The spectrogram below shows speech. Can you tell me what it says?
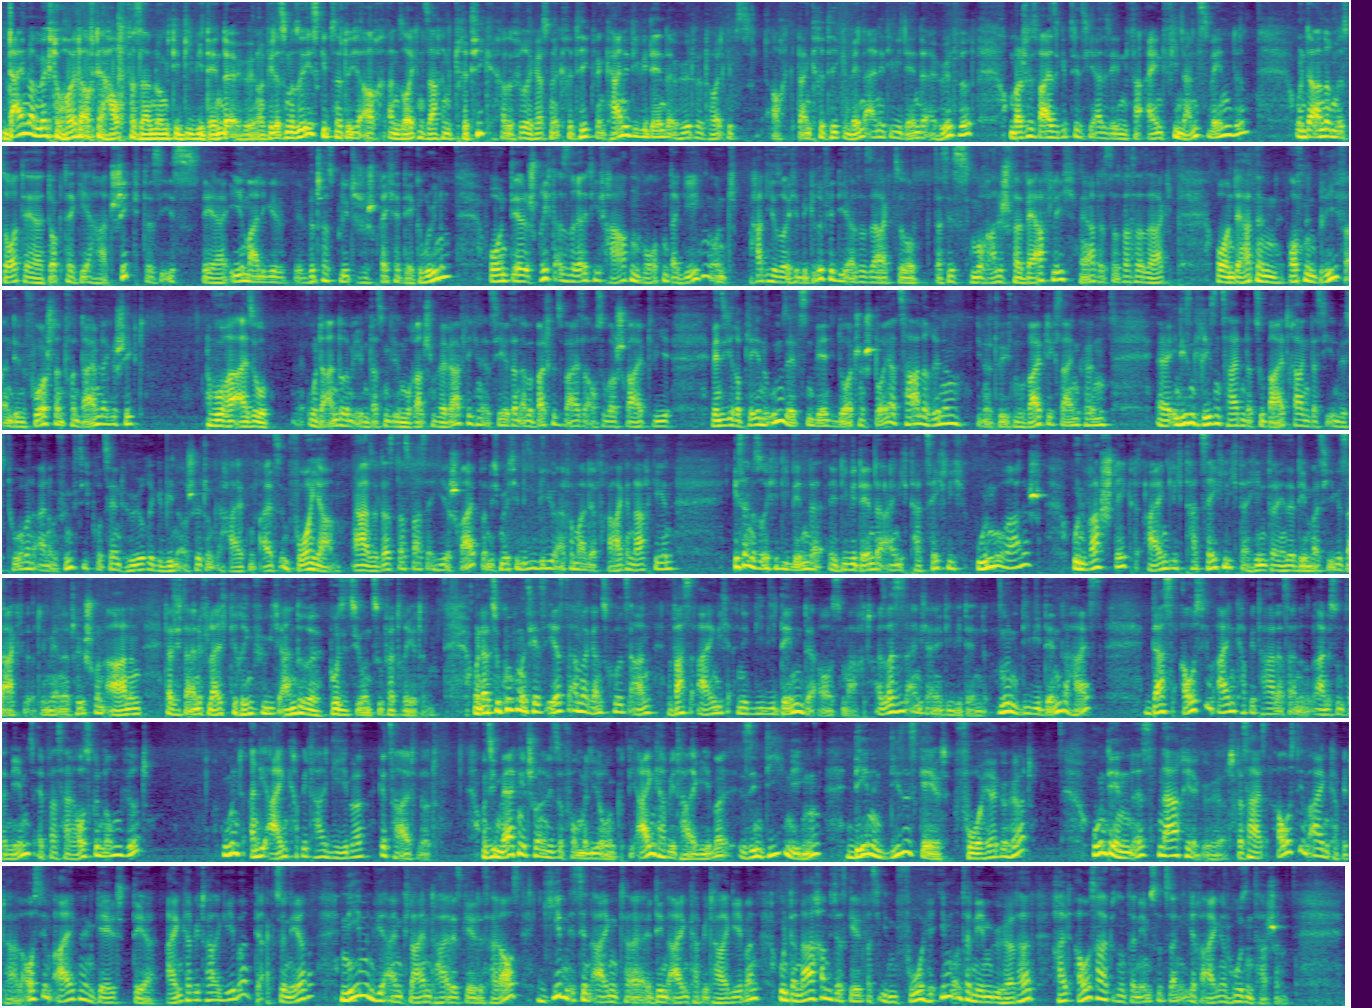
Daimler möchte heute auf der Hauptversammlung die Dividende erhöhen. Und wie das immer so ist, gibt es natürlich auch an solchen Sachen Kritik. Also früher gab es nur Kritik, wenn keine Dividende erhöht wird. Heute gibt es auch dann Kritik, wenn eine Dividende erhöht wird. Und beispielsweise gibt es jetzt hier also den Verein Finanzwende. Unter anderem ist dort der Dr. Gerhard Schick. Das ist der ehemalige wirtschaftspolitische Sprecher der Grünen. Und der spricht also relativ harten Worten dagegen und hat hier solche Begriffe, die also sagt, so, das ist moralisch verwerflich. Ja, das ist das, was er sagt. Und er hat einen offenen Brief an den Vorstand von Daimler geschickt wo er also unter anderem eben das mit dem moralischen Verwerflichen erzählt, dann aber beispielsweise auch sowas schreibt wie, wenn sie ihre Pläne umsetzen, werden die deutschen Steuerzahlerinnen, die natürlich nur weiblich sein können, äh, in diesen Krisenzeiten dazu beitragen, dass die Investoren eine um 50 Prozent höhere Gewinnausschüttung erhalten als im Vorjahr. Also das ist das, was er hier schreibt und ich möchte in diesem Video einfach mal der Frage nachgehen, ist eine solche Dividende, äh, Dividende, eigentlich tatsächlich unmoralisch? Und was steckt eigentlich tatsächlich dahinter, hinter dem, was hier gesagt wird? Wir werden natürlich schon ahnen, dass ich da eine vielleicht geringfügig andere Position zu vertrete. Und dazu gucken wir uns jetzt erst einmal ganz kurz an, was eigentlich eine Dividende ausmacht. Also was ist eigentlich eine Dividende? Nun, eine Dividende heißt, dass aus dem Eigenkapital eines Unternehmens etwas herausgenommen wird und an die Eigenkapitalgeber gezahlt wird. Und Sie merken jetzt schon an dieser Formulierung, die Eigenkapitalgeber sind diejenigen, denen dieses Geld vorher gehört und denen es nachher gehört. Das heißt, aus dem Eigenkapital, aus dem eigenen Geld der Eigenkapitalgeber, der Aktionäre, nehmen wir einen kleinen Teil des Geldes heraus, geben es den, Eigenteil, den Eigenkapitalgebern und danach haben sie das Geld, was ihnen vorher im Unternehmen gehört hat, halt außerhalb des Unternehmens sozusagen in ihrer eigenen Hosentasche.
